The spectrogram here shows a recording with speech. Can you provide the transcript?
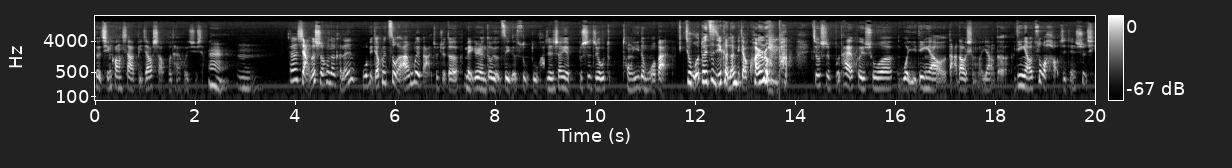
的情况下，比较少，不太会去想。嗯嗯。但是想的时候呢，可能我比较会自我安慰吧，就觉得每个人都有自己的速度，人生也不是只有统一的模板。就我对自己可能比较宽容吧，就是不太会说我一定要达到什么样的，一定要做好这件事情。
